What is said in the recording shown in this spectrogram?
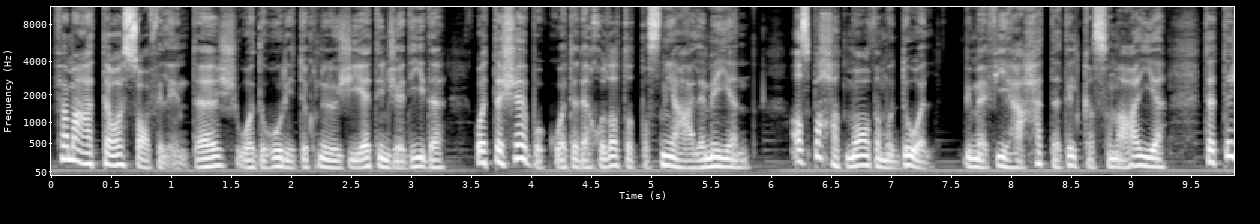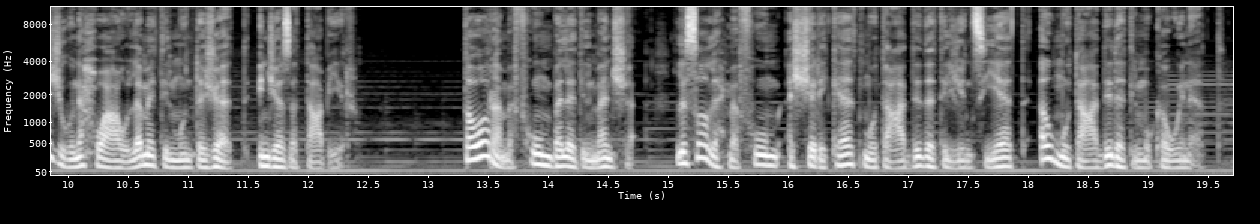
فمع التوسع في الإنتاج وظهور تكنولوجيات جديدة والتشابك وتداخلات التصنيع عالميا أصبحت معظم الدول بما فيها حتى تلك الصناعية تتجه نحو عولمة المنتجات إنجاز التعبير. توارى مفهوم بلد المنشأ لصالح مفهوم الشركات متعددة الجنسيات أو متعددة المكونات.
